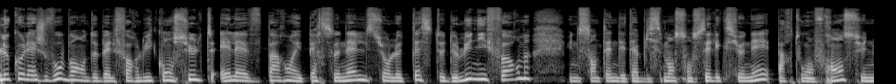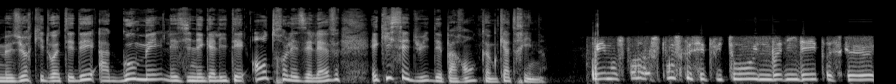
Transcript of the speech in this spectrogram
Le collège Vauban de Belfort lui consulte élèves, parents et personnels sur le test de l'uniforme. Une centaine d'établissements sont sélectionnés partout en France, une mesure qui doit aider à gommer les inégalités entre les élèves et qui séduit des parents comme Catherine. Oui, moi je pense, que c'est plutôt une bonne idée parce que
